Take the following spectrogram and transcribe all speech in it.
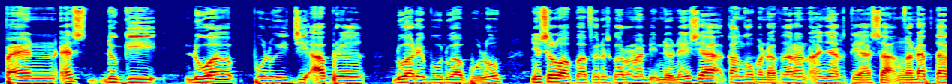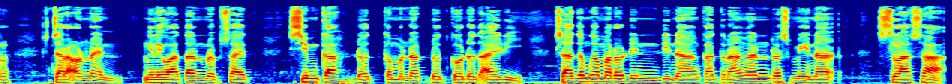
PNS dugi 20 hiji April 2020 nyusul wabah virus corona di Indonesia kanggo pendaftaran anyar tiasa ngadaptar secara online. Ngeliwatan website simkah.kemenak.co.id Sagam Kamarudin dina katerangan resmi na Selasa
